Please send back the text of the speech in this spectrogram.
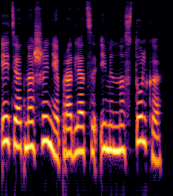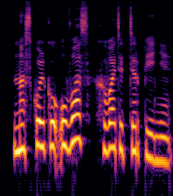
Эти отношения продлятся именно столько, насколько у вас хватит терпения.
